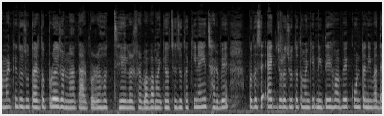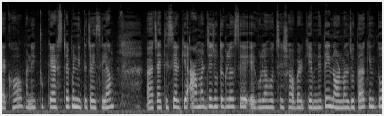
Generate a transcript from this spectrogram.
আমার কিন্তু জুতার তো প্রয়োজন না। তারপরে হচ্ছে লরিফার বাবা আমাকে হচ্ছে জুতা কিনাই ছাড়বে। বলতেছে এক জোড়া জুতা তোমাকে নিতেই হবে। কোনটা নিবা দেখো। মানে একটু ক্যাশ টাইপের নিতে চাইছিলাম। চাইতেছি আর কি। আমার যে জুতোগুলো আছে, এগুলো হচ্ছে সব আর কি এমনিতেই নর্মাল জুতা। কিন্তু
